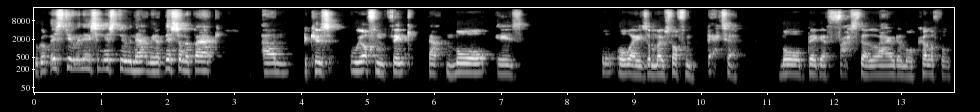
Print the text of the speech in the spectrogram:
we've got this doing this and this doing that. We have this on the back um, because we often think that more is always or most often better, more bigger, faster, louder, more colourful.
